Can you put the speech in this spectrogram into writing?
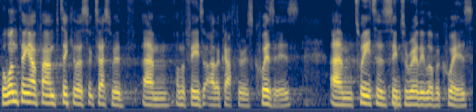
but one thing I've found particular success with um, on the feeds that I look after is quizzes. Um, tweeters seem to really love a quiz.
